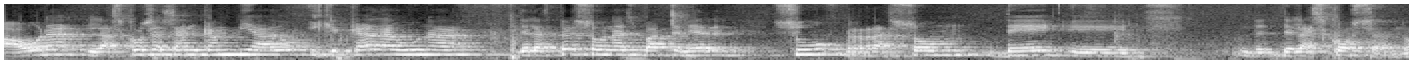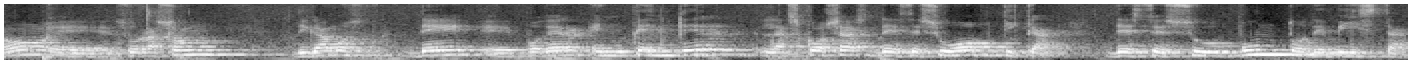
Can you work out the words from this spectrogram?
ahora las cosas han cambiado y que cada una de las personas va a tener su razón de, de, las cosas, ¿no? su razón, digamos, de eh, poder entender las cosas desde su óptica, desde su punto de vista.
